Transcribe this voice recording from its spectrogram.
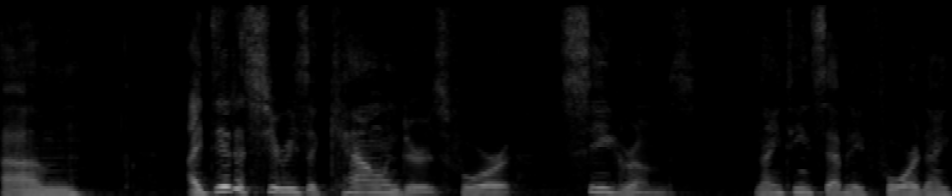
Um, I did a series of calendars for Seagram's, 1974, ni-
